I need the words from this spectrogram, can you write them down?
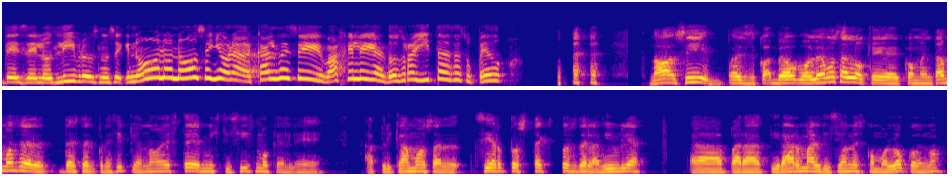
desde los libros, no sé qué. No, no, no, señora, cálmese, bájele a dos rayitas a su pedo. No, sí, pues volvemos a lo que comentamos desde el principio, ¿no? Este misticismo que le aplicamos a ciertos textos de la Biblia ah, para tirar maldiciones como locos, ¿no?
